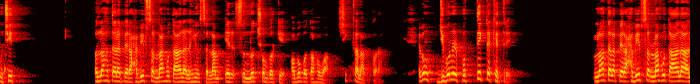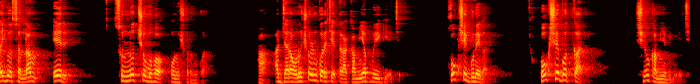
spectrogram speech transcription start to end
উচিত আল্লাহ তালা পেরা হাবিব সাল্লাহ তাল আলহিউসাল্লাম এর সুন্নত সম্পর্কে অবগত হওয়া, শিক্ষা লাভ করা এবং জীবনের প্রত্যেকটা ক্ষেত্রে আল্লাহ তালা পেরা হাবিব সাল্লাহ তালা আলহিউসাল্লাম এর সুন্নতসমূহ অনুসরণ করা। হ্যাঁ আর যারা অনুসরণ করেছে তারা কামিয়াব হয়ে গিয়েছে। হোক সে গুণেগার, হোক সে বৎকার, সেও কামিয়াবি মিলেছে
